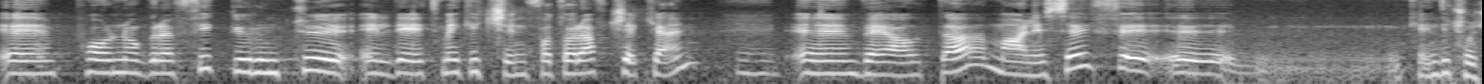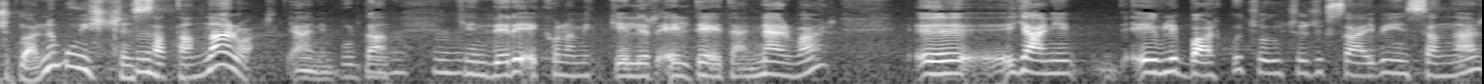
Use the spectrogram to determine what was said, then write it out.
e, pornografik görüntü elde etmek için fotoğraf çeken e, veyahut da maalesef e, e, kendi çocuklarını bu iş için satanlar var. Yani buradan kendileri ekonomik gelir elde edenler var. Ee, yani evli barklı çoluk çocuk sahibi insanlar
